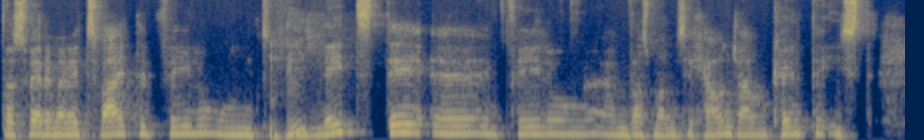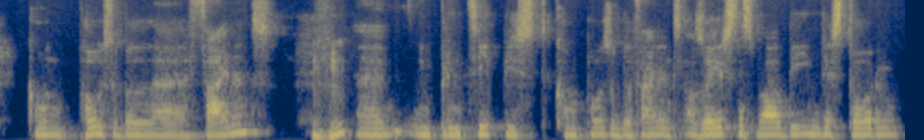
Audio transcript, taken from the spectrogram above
Das wäre meine zweite Empfehlung. Und mhm. die letzte äh, Empfehlung, äh, was man sich anschauen könnte, ist Composable äh, Finance. Mhm. Ähm, Im Prinzip ist Composable Finance, also erstens mal die Investoren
